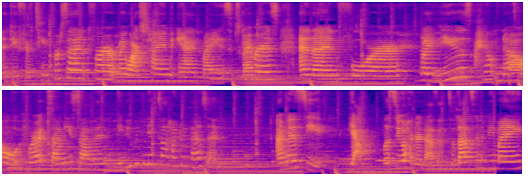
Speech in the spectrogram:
and do 15 percent for my watch time and my subscribers. And then for my views i don't know. If we're at 77 maybe we can get to 100,000 i'm gonna see. Yeah let's do 100,000 so that's gonna be my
